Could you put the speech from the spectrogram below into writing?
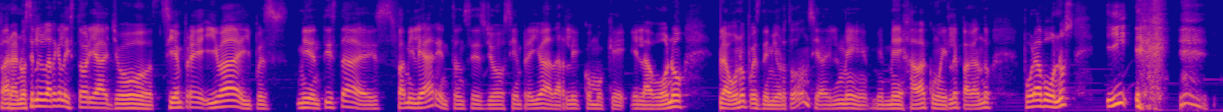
para no hacerle larga la historia, yo siempre iba y pues mi dentista es familiar, entonces yo siempre iba a darle como que el abono, el abono pues de mi ortodoncia. Él me, me, dejaba como irle pagando por abonos y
